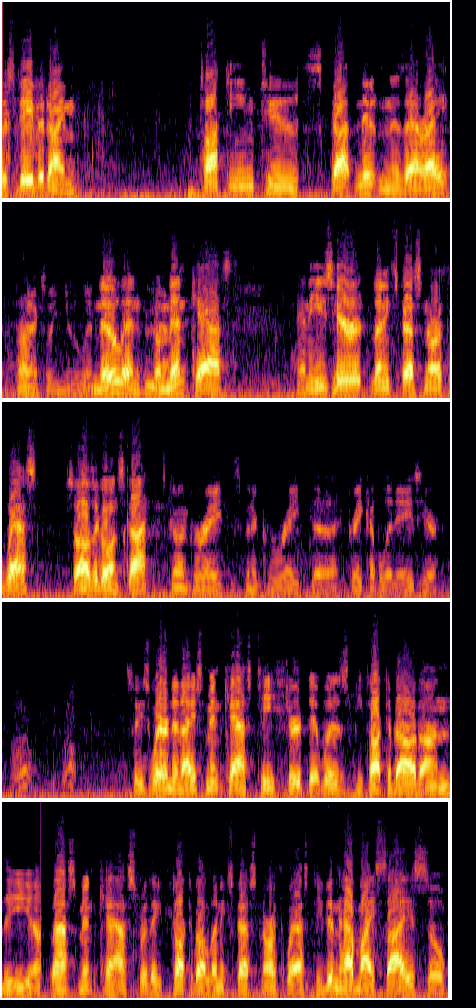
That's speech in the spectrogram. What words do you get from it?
It's David. I'm talking to Scott Newton, is that right? From actually Newlon. Newlon from yeah. Mintcast. And he's here at Linux Fest Northwest. So how's it going, Scott? It's going great. It's been a great, uh, great couple of days here. So he's wearing a nice Mintcast T-shirt that was he talked about on the uh, last Mintcast where they talked about Linux Fest Northwest. He didn't have my size, so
